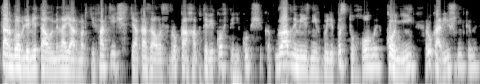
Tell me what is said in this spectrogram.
Торговля металлами на ярмарке фактически оказалась в руках оптовиков-перекупщиков. Главными из них были пастуховы, кони, рукавишниковы.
